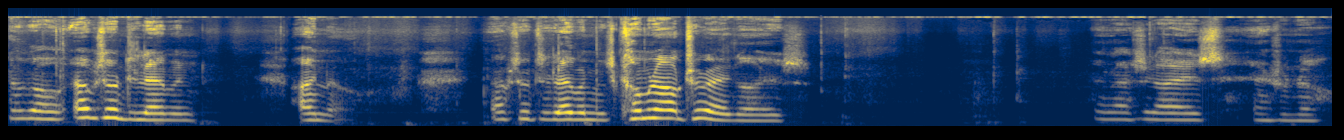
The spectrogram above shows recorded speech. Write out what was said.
So, episode 11. I know. Episode 11 is coming out today, guys. And that's guys, and for now.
